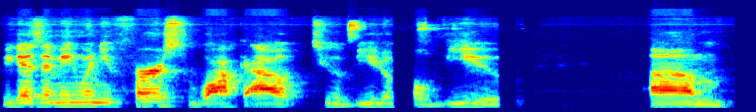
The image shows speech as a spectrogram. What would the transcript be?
Because I mean, when you first walk out to a beautiful view, um,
